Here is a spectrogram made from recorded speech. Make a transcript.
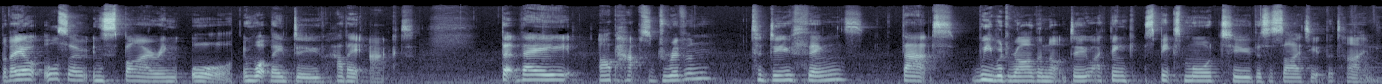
but they are also inspiring awe in what they do, how they act. That they are perhaps driven to do things that we would rather not do, I think speaks more to the society at the time.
